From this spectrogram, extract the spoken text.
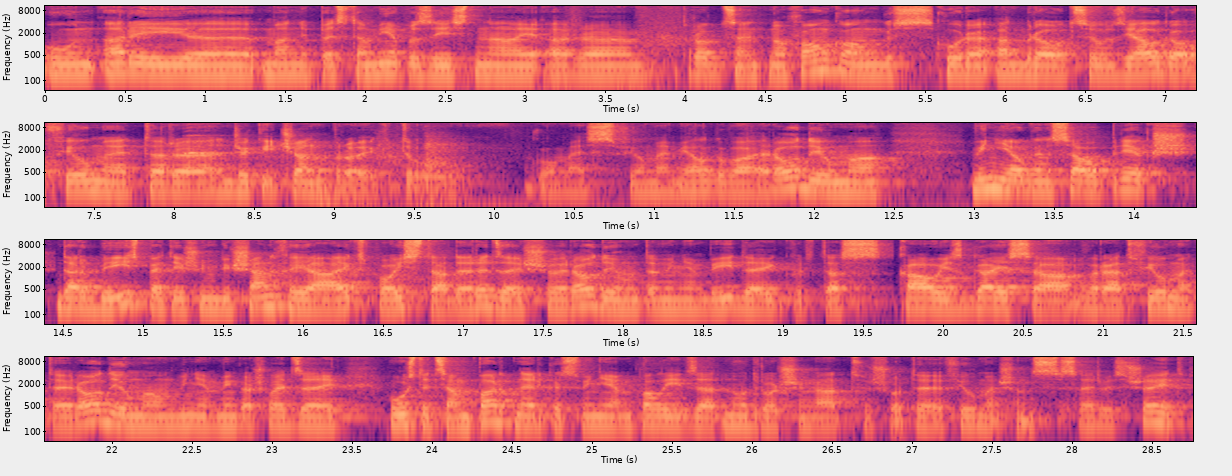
un arī uh, mani pēc tam iepazīstināja ar producentu no Hongkongas, kura atbrauca uz Jālgavu filmēt ar Jackie Chan projektu, ko mēs filmējam Jālgavā Erodiumā. Uh, Viņi jau gan savu priekšdarbu bija izpētījuši. Viņi bija Šanhajā ekspo izstādē redzējuši šo erodījumu, un tad viņiem bija ideja, ka tas kaujas gaisā varētu filmēt erodījumā, un viņiem vienkārši vajadzēja uzticamu partneri, kas viņiem palīdzētu nodrošināt šo filmēšanas servisu šeit.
